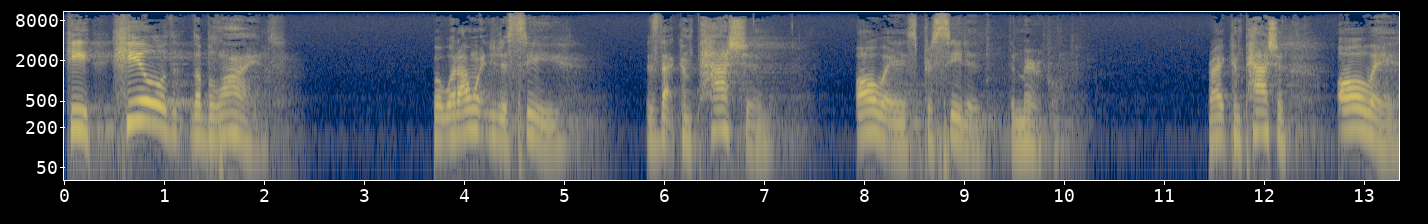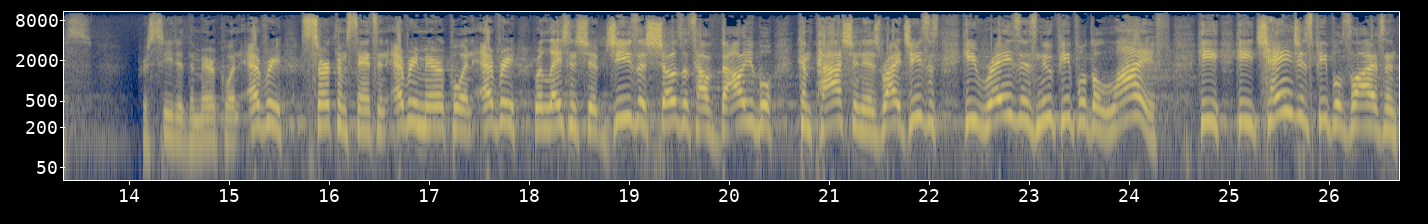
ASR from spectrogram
He healed the blind. But what I want you to see is that compassion always preceded the miracle. Right? Compassion always preceded the miracle. In every circumstance, in every miracle, in every relationship, Jesus shows us how valuable compassion is, right? Jesus, He raises new people to life. He, he changes people's lives. And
